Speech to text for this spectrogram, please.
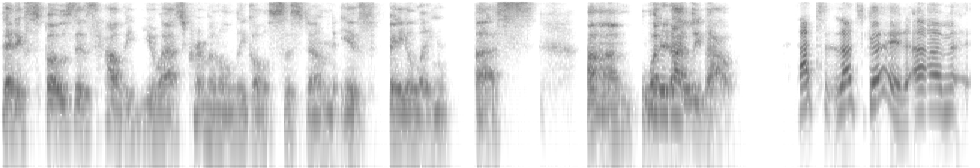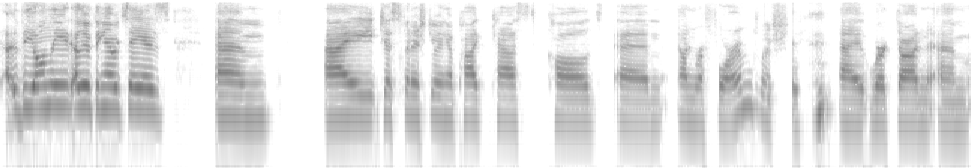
that exposes how the US criminal legal system is failing us. Um, what did I leave out? That's that's good. Um, the only other thing I would say is, um, I just finished doing a podcast called um, Unreformed, which Mhm. I worked on um,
